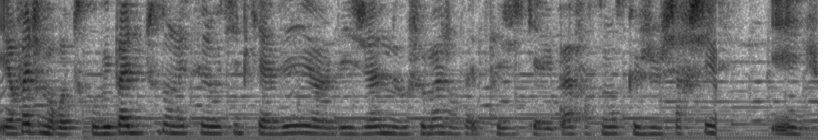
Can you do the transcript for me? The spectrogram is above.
Et en fait je me retrouvais pas du tout dans les stéréotypes qu'il y avait euh, des jeunes au chômage en fait, c'est juste qu'il y avait pas forcément ce que je cherchais. Et du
